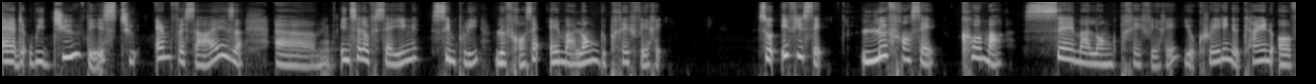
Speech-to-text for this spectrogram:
And we do this to emphasize um, instead of saying simply le français est ma langue préférée. So if you say le français, comma, c'est ma langue préférée, you're creating a kind of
